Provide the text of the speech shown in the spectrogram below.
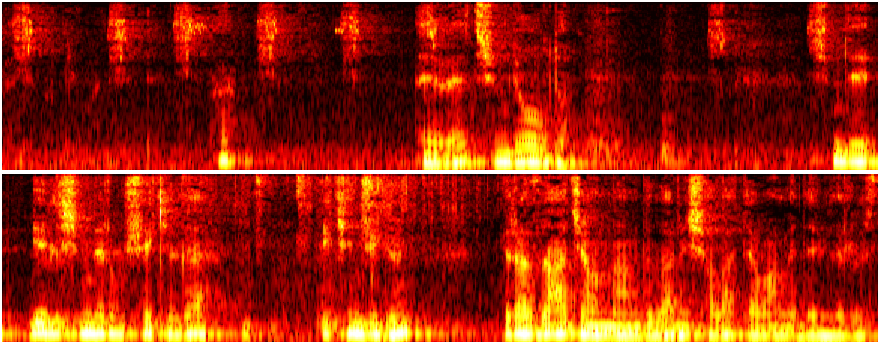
Hadi bakayım hadi. Hah. Evet şimdi oldu. Şimdi gelişimleri bu şekilde. İkinci gün biraz daha canlandılar. İnşallah devam edebiliriz.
